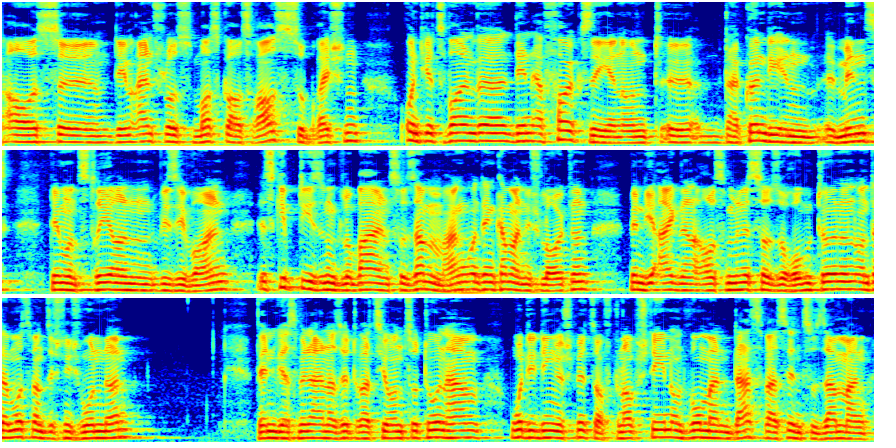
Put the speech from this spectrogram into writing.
aus äh, dem Einfluss Moskaus rauszubrechen. Und jetzt wollen wir den Erfolg sehen. Und äh, da können die in äh, Minsk demonstrieren, wie sie wollen. Es gibt diesen globalen Zusammenhang und den kann man nicht leugnen, wenn die eigenen Außenminister so rumtönen. Und da muss man sich nicht wundern, wenn wir es mit einer Situation zu tun haben, wo die Dinge spitz auf Knopf stehen und wo man das, was in Zusammenhang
